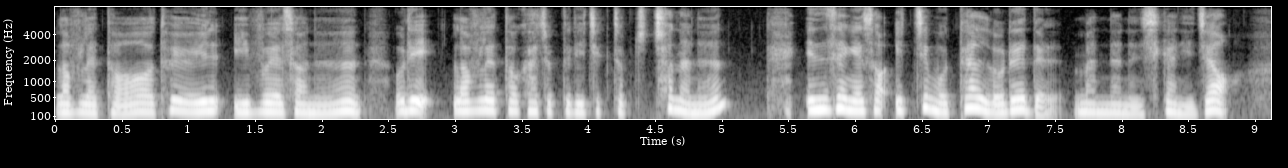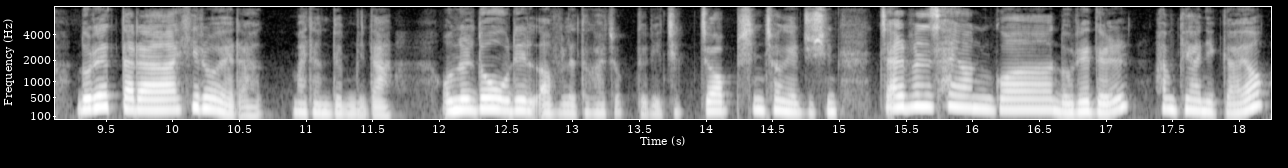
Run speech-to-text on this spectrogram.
Love Letter 토요일 2부에서는 우리 Love Letter 가족들이 직접 추천하는 인생에서 잊지 못할 노래들 만나는 시간이죠. 노래 따라 히로에락 마련됩니다. 오늘도 우리 러브레터 가족들이 직접 신청해 주신 짧은 사연과 노래들 함께 하니까요.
